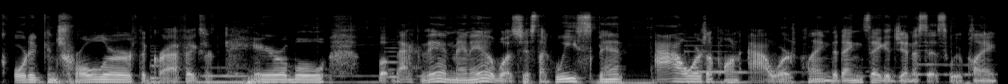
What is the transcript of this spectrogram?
corded controller, the graphics are terrible. But back then, man, it was just like we spent hours upon hours playing the dang Sega Genesis. We were playing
